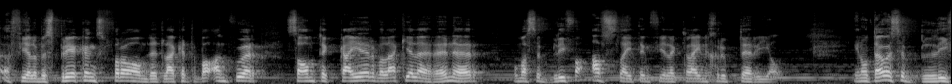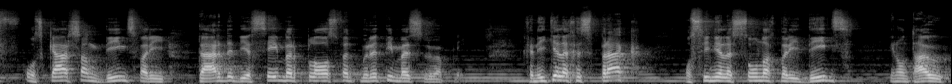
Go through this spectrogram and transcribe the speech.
vir julle besprekingsvrae om dit lekker te beantwoord saam te kuier, wil ek julle herinner om asseblief 'n afsluiting vir julle klein groep te reël. En onthou asseblief, ons Kerssangdiens wat die 3de Desember plaasvind, moet dit nie misloop nie. Geniet julle gesprek. Ons sien julle Sondag by die diens en onthou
